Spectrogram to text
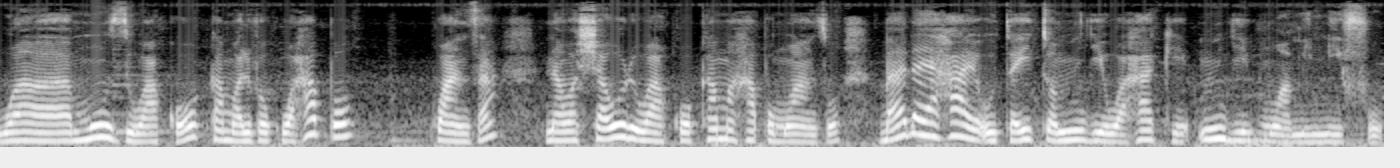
waamuzi wako kama walivyokuwa hapo kwanza na washauri wako kama hapo mwanzo. Baada ya hayo utaitwa mji wa haki mji mwaminifu.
